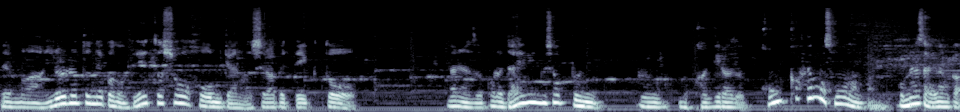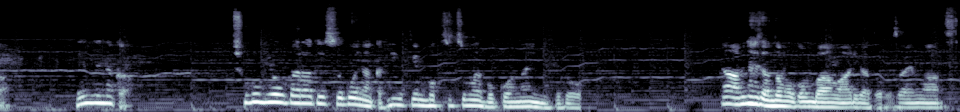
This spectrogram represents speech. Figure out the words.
で、まあ、いろいろとね、このデート商法みたいなのを調べていくと、何なんですかこれダイビングショップも限らず、コンカフェもそうなのかなごめんなさい、なんか、全然なんか、商業柄ですごいなんか偏見持つつもりは僕はないんだけど、ああ、皆さんどうもこんばんは。ありがとうございます。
